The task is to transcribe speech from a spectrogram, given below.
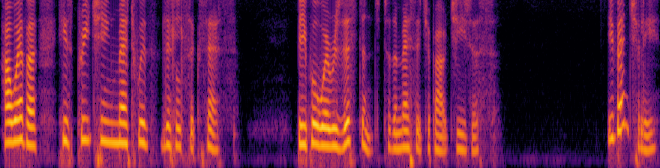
However, his preaching met with little success. People were resistant to the message about Jesus. Eventually,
